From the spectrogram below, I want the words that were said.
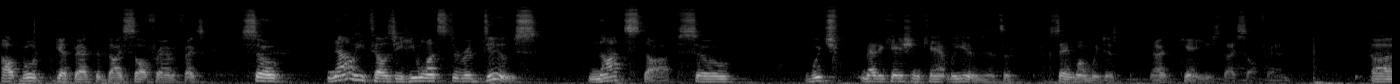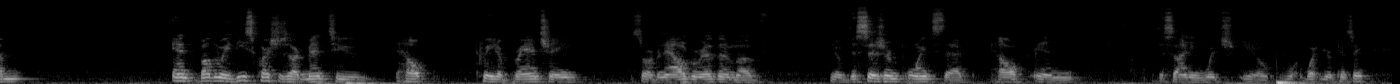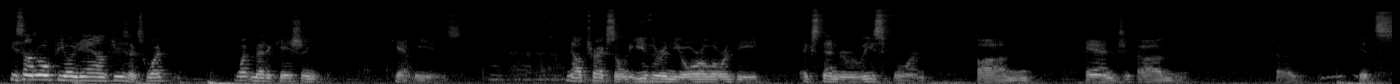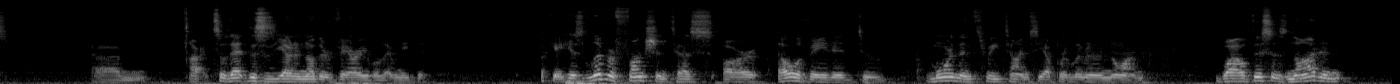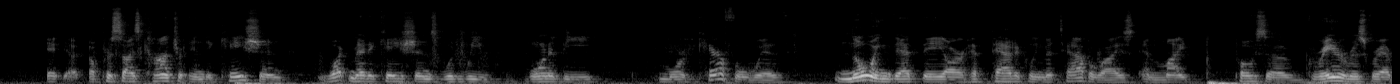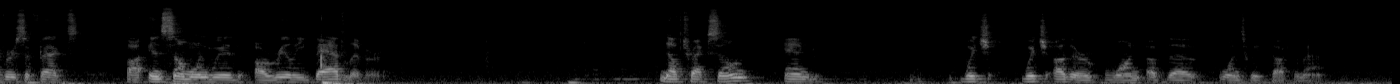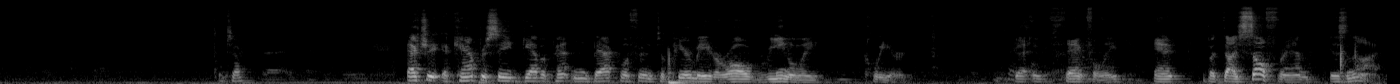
I'll, we'll get back to disulfiram effects. So now he tells you he wants to reduce, not stop. So which medication can't we use? It's the same one we just I can't use disulfiram. Um, and by the way, these questions are meant to help create a branching, sort of an algorithm of, you know, decision points that help in deciding which, you know, wh- what you're considering. He's on opioid analgesics. What, what medication can't we use? Naltrexone, either in the oral or the extended release form. Um, and um, uh, it's, um, all right, so that this is yet another variable that we need to. Okay, his liver function tests are elevated to more than three times the upper limit of the norm. While this is not an a, a precise contraindication, what medications would we want to be more careful with, knowing that they are hepatically metabolized and might pose a greater risk for adverse effects uh, in someone with a really bad liver? Naltrexone and which which other one of the ones we've talked about? I'm sorry? Actually, acamprosate, gabapentin, baclofen, topiramate are all renally cleared, uh, thankfully, and but disulfiram is not.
